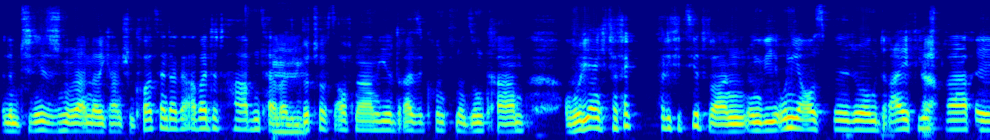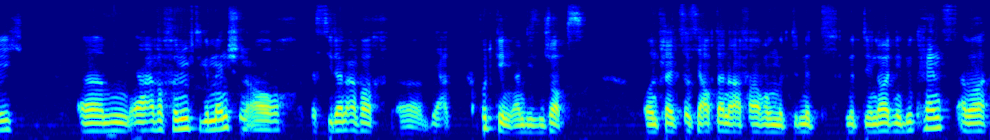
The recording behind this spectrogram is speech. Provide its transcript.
in einem chinesischen oder amerikanischen Callcenter gearbeitet haben, teilweise mhm. Wirtschaftsaufnahmen jede drei Sekunden und so ein Kram, obwohl die eigentlich perfekt qualifiziert waren. Irgendwie Uni-Ausbildung, drei-, viersprachig, ja. Ähm, ja, einfach vernünftige Menschen auch, dass die dann einfach äh, ja, kaputt gingen an diesen Jobs. Und vielleicht ist das ja auch deine Erfahrung mit, mit, mit den Leuten, die du kennst, aber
